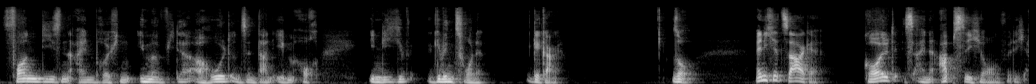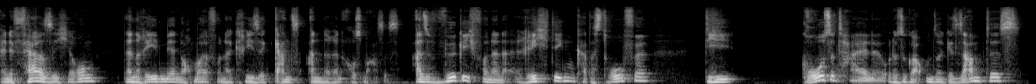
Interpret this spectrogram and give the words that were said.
von diesen Einbrüchen immer wieder erholt und sind dann eben auch in die Gewinnzone gegangen. So, wenn ich jetzt sage, Gold ist eine Absicherung für dich, eine Versicherung, dann reden wir nochmal von einer Krise ganz anderen Ausmaßes. Also wirklich von einer richtigen Katastrophe, die große Teile oder sogar unser gesamtes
